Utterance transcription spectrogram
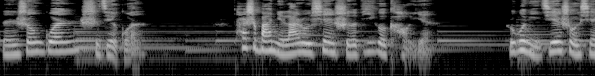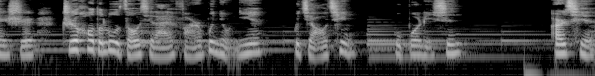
人生观、世界观。它是把你拉入现实的第一个考验。如果你接受现实，之后的路走起来反而不扭捏、不矫情。不玻璃心，而且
